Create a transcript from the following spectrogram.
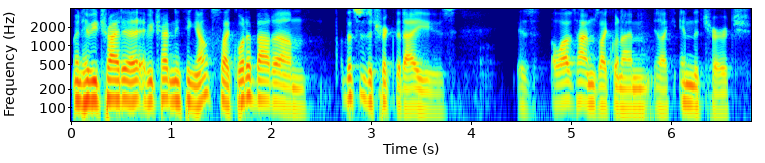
Mean, have you tried? Uh, have you tried anything else? Like, what about um? This is a trick that I use. Is a lot of times like when I'm like in the church,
